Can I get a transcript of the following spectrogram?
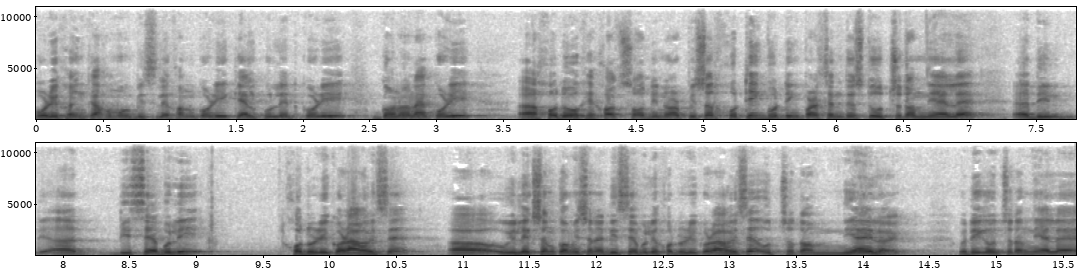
পৰিসংখ্যাসমূহ বিশ্লেষণ কৰি কেলকুলেট কৰি গণনা কৰি সদৌ শেষত ছদিনৰ পিছত সঠিক ভোটিং পাৰ্চেণ্টেজটো উচ্চতম ন্যায়ালয়ে দিছে বুলি সদৰি কৰা হৈছে। ইলেকশ্যন কমিশ্যনে দিছে বুলি সদৰি কৰা হৈছে উচ্চতম ন্যায়ালয়ক। গতিকে উচ্চতম ন্যায়ালয়ে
